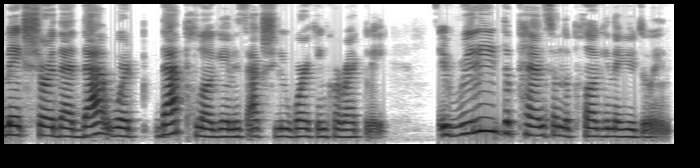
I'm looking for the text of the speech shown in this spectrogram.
make sure that that word that plugin is actually working correctly. It really depends on the plugin that you're doing.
